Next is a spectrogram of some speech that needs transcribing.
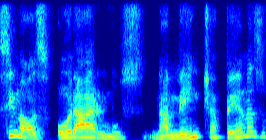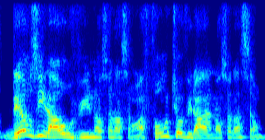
se nós orarmos na mente apenas, Deus irá ouvir nossa oração. A fonte ouvirá a nossa oração.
